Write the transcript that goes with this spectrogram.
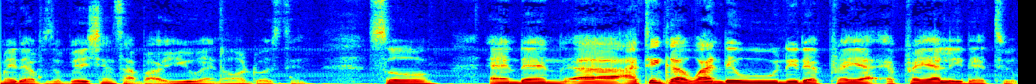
made observations about you and all those things. So, and then uh, I think uh, one day we will need a prayer, a prayer leader too.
